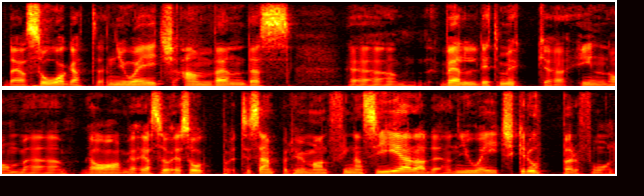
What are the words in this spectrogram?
Där jag såg att new age användes eh, väldigt mycket inom, eh, ja, jag, så, jag, såg till exempel hur man finansierade new age-grupper från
